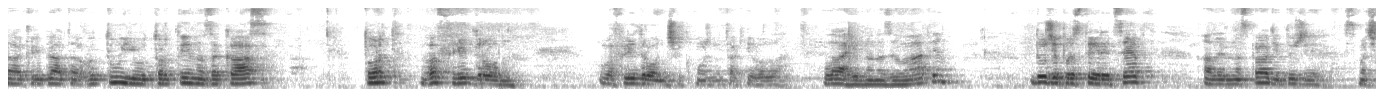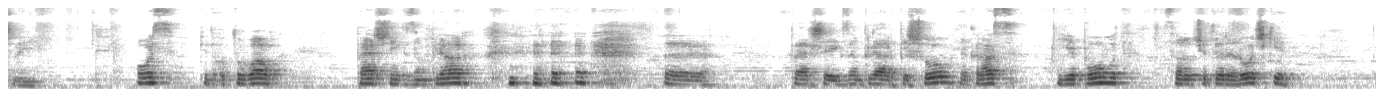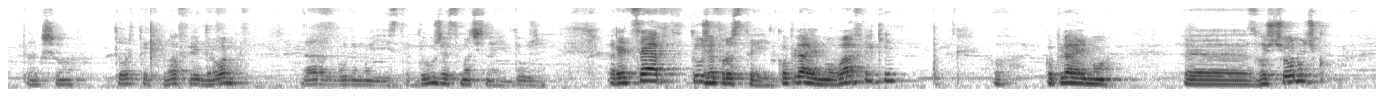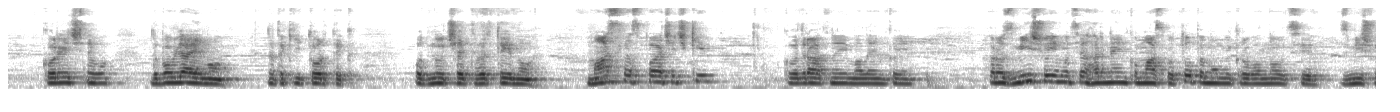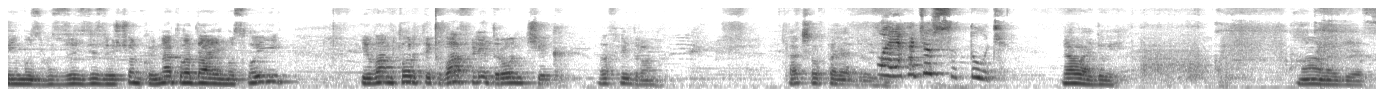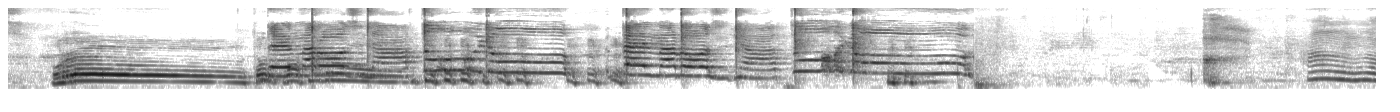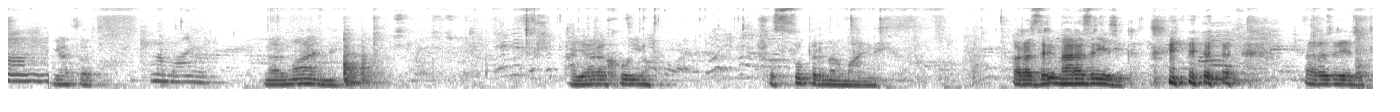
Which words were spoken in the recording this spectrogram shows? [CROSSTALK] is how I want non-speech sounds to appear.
Так, ребята, готую торти на заказ. Торт вафлідрон. Вафлідрончик, можна так його лагідно називати. Дуже простий рецепт, але насправді дуже смачний. Ось підготував перший екземпляр. [LAUGHS] Е, Перший екземпляр пішов, якраз є повод 44 рочки. Так що тортик вафлідрон зараз будемо їсти. Дуже смачний, дуже. Рецепт дуже простий. Купляємо вафельки, купляємо е, згущеночку коричневу, додаємо на такий тортик одну четвертину масла з пачечки квадратної маленької. Розмішуємо це гарненько, масло топимо в мікроволновці, змішуємо зі згущенкою, накладаємо слої. І вам тортик вафлідрончик. Вафлідрон. Так що вперед, друзі. Ой, я хочу стуть. Давай, дуй. Молодець. Ура! Торт День вафлідрон! народження тулю! [LAUGHS] День народження тулю! М, Як торт? Нормально. Нормальний. А я рахую, що супер нормальний. Розрі... На розрізик. [LAUGHS] На розрізик.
